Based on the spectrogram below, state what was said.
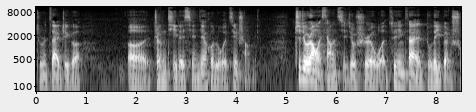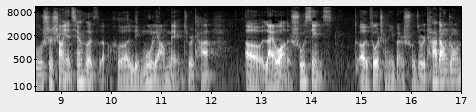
就是在这个呃整体的衔接和逻辑上面。这就让我想起，就是我最近在读的一本书，是上野千鹤子和铃木良美，就是他，呃，来往的书信，呃，做成的一本书。就是它当中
